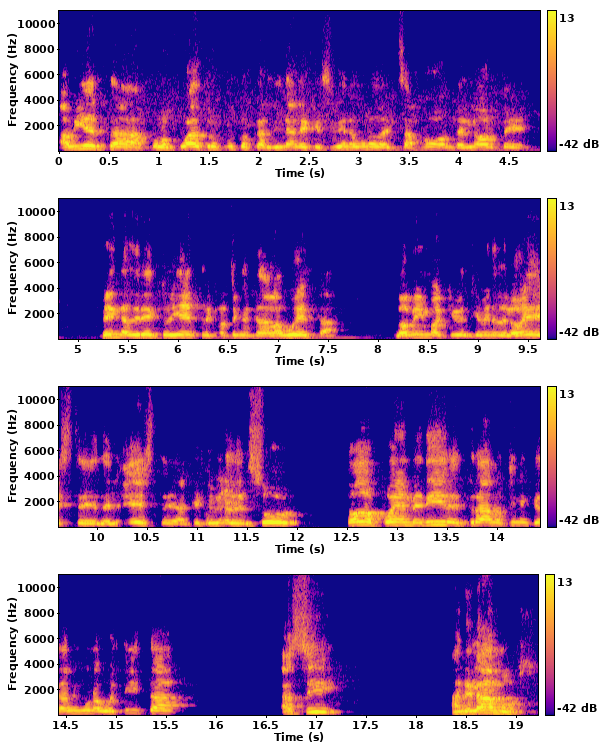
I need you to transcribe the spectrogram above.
abierta por los cuatro puntos cardinales, que si viene uno del zafón, del norte, venga directo y entre, que no tenga que dar la vuelta. Lo mismo aquí el que viene del oeste, del este, aquel que viene del sur. Todos pueden venir, entrar, no tienen que dar ninguna vueltita. Así anhelamos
